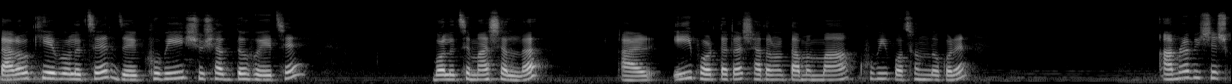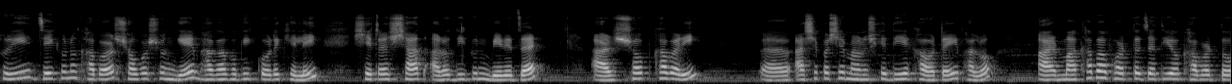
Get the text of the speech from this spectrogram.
তারাও খেয়ে বলেছে যে খুবই সুস্বাদ্য হয়েছে। বলেছে মাশাল্লাহ আর এই ভর্তাটা সাধারণত আমার মা খুবই পছন্দ করেন। আমরা বিশ্বাস করি যে কোনো খাবার সবার সঙ্গে ভাগাভাগি করে খেলেই সেটার স্বাদ আরও দ্বিগুণ বেড়ে যায়। আর সব খাবারই আশেপাশের মানুষকে দিয়ে খাওয়াটাই ভালো। আর মাখা বা ভর্তা জাতীয় খাবার তো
